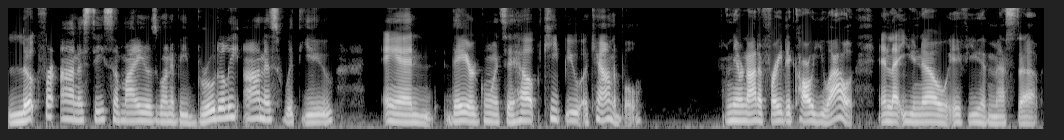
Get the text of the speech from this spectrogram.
Look for honesty, somebody who's going to be brutally honest with you and they are going to help keep you accountable. And they're not afraid to call you out and let you know if you have messed up.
